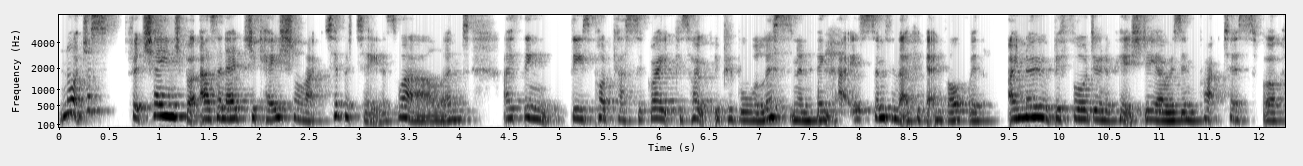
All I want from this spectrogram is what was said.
not just for change, but as an educational activity as well. And I think these podcasts are great because hopefully people will listen and think that is something that I could get involved with. I know before doing a PhD, I was in practice for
